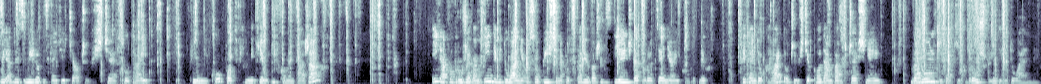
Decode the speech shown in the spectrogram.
Mój adres e-mailowy znajdziecie oczywiście tutaj w filmiku, pod filmikiem i w komentarzach. I ja powróżę Wam indywidualnie, osobiście, na podstawie Waszych zdjęć, dat urodzenia i konkretnych pytań do kart. Oczywiście podam Wam wcześniej warunki takich wróżb indywidualnych.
